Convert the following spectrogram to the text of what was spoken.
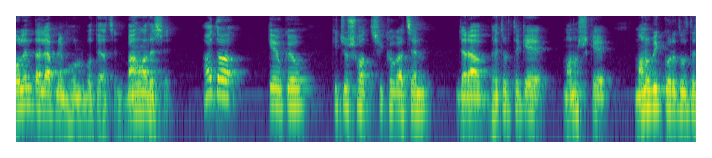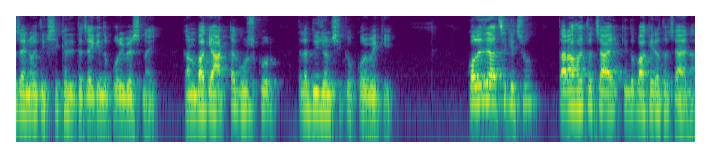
বলেন তাহলে আপনি ভুল পথে আছেন। বাংলাদেশে হয়তো কেউ কেউ কিছু সৎ শিক্ষক আছেন, যারা ভেতর থেকে মানুষকে মানবিক করে তুলতে চায়, নৈতিক শিক্ষা দিতে চায়, কিন্তু পরিবেশ নাই। কারণ বাকি আটটা ঘুষখোর, তাহলে দুইজন শিক্ষক করবে কি? কলেজে আছে কিছু তারা হয়তো চায়, কিন্তু বাকিরা তো চায় না।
